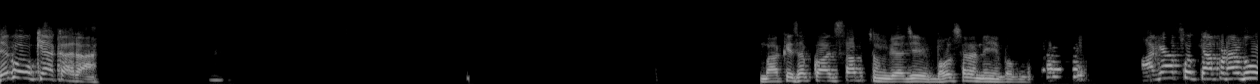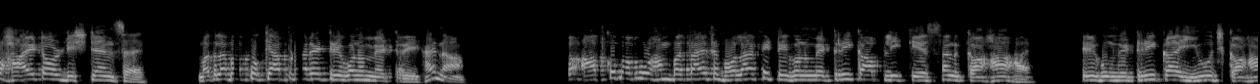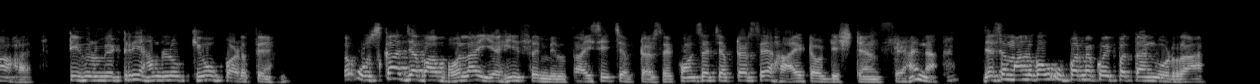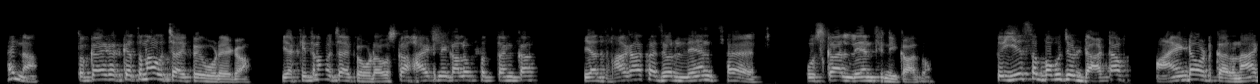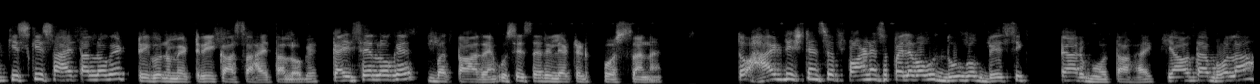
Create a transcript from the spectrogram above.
देखो वो क्या कह रहा है। बाकी सबको आज साफ़ सुन गया जी, बहुत सारा नहीं है बबू आगे आपको क्या पढ़ा है? वो हाइट और डिस्टेंस है। मतलब आपको क्या पढ़ा रहे ट्रिगोनोमेट्री है ना? तो आपको बाबू हम बताए थे भोला कि ट्रिगोनोमेट्री का अप्लीकेशन कहाँ है? ट्रिगोमेट्री का यूज़ कहाँ है? ट्रिगोनोमेट्री हम लोग क्यों पढ़ते हैं? तो उसका जवाब भोला यही से मिलता है, इसी चैप्टर से। कौन से चैप्टर से? हाइट और डिस्टेंस से, है ना? जैसे मान लो ऊपर में कोई पतंग उड़ रहा है है ना? तो कहेगा, कितना ऊंचाई पे उड़ेगा? या कितना ऊंचाई पे उड़ा? उसका हाइट निकालो पतंग का, या धागा का जो लेंथ है, उसका लेंथ निकालो। तो ये सब बाबू, जो डाटा फाइंड आउट करना है, किसकी सहायता लोगे? ट्रिगोनोमेट्री का सहायता लोगे। कैसे लोगे? बता रहे हैं। उसी से रिलेटेड क्वेश्चन है। तो हाइट डिस्टेंस पे पढ़ने से पहले बाबू दो गो बेसिक टर्म होता है। क्या होता है भोला?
